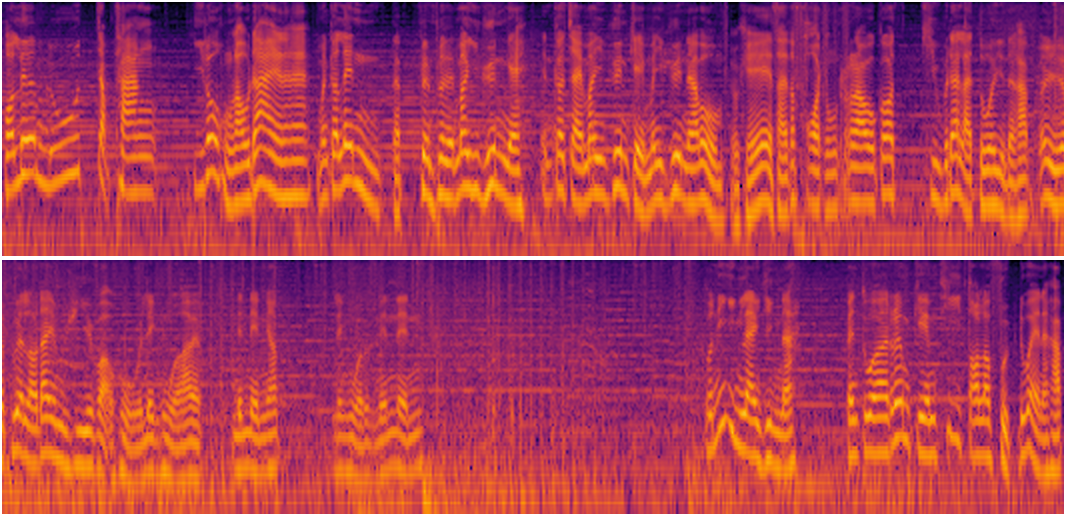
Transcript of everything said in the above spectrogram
พอเริ่มรู้จับทาง ฮีโร่ของเราได้นะฮะ มันก็เล่นแบบเพลินๆมากยิ่งขึ้นไงเล่นเข้าใจมากยิ่งขึ้นเก่งมากยิ่งขึ้นนะครับผม โอเค สายซัพพอร์ตของเราก็คิวไปได้หลายตัวอยู่นะครับ เอ้ยแล้วเพื่อนเราได้ MP ว่ะโอ้โห เล็งหัวแบบเน้นๆครับ เล็งหัวแบบเน้นๆ ตัวนี้ยิงแรงจริงนะ เป็นตัวเริ่มเกมที่ตอนเราฝึกด้วยนะครับ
